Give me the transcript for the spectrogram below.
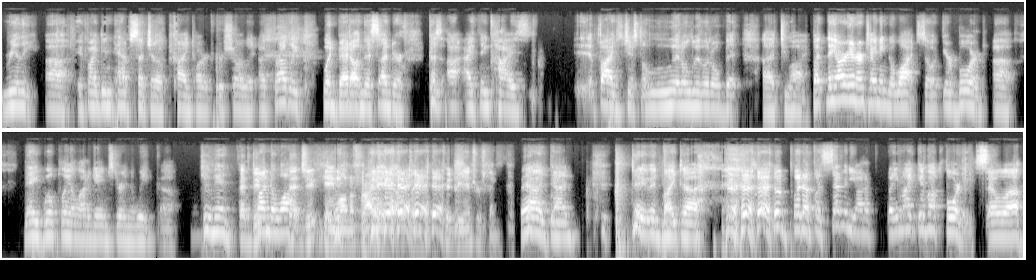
really, uh, if I didn't have such a kind heart for Charlotte, I probably would bet on this under because I, I think highs five's just a little, little bit uh, too high. But they are entertaining to watch. So if you're bored, uh, they will play a lot of games during the week. Uh, tune in. that Duke, fun to watch. that Duke game on a Friday could be interesting. Yeah, Dad. David might uh, put up a 70 on it, but he might give up 40. So uh,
